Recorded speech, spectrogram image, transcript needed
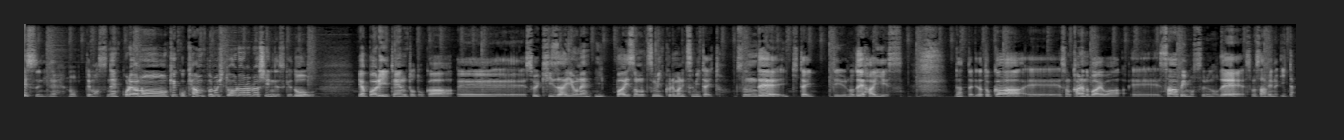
エースにね、乗ってますね。これあのー、結構キャンプの人あるあるらしいんですけど、やっぱりテントとか、えー、そういう機材をね、いっぱいその積み、車に積みたいと。積んで行きたいっていうので、ハイエース。だったりだとか、えー、その彼の場合は、えー、サーフィンもするので、そのサーフィンの板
